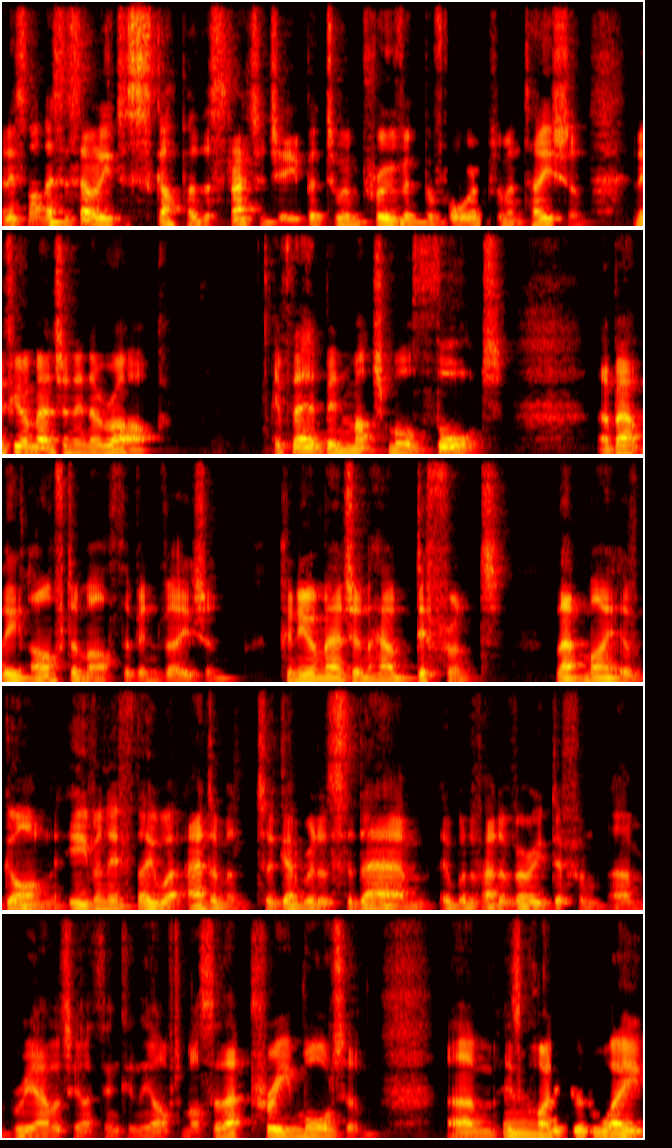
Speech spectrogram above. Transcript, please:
And it's not necessarily to scupper the strategy, but to improve it mm. before implementation. And if you imagine in Iraq, if there had been much more thought about the aftermath of invasion, can you imagine how different that might have gone. Even if they were adamant to get rid of Saddam, it would have had a very different um, reality, I think, in the aftermath. So that pre mortem um, is mm. quite a good way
